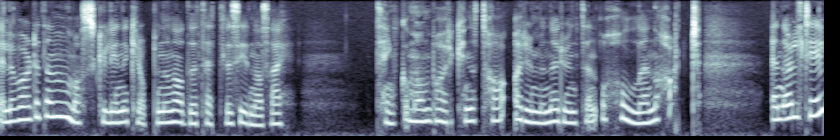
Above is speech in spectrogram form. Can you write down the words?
Eller var det den maskuline kroppen hun hadde tett ved siden av seg? Tenk om han bare kunne ta armene rundt henne og holde henne hardt. En øl til?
